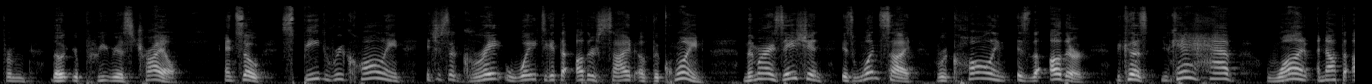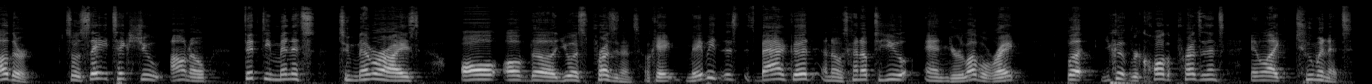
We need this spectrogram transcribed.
from the, your previous trial. And so speed recalling is just a great way to get the other side of the coin. Memorization is one side, recalling is the other because you can't have one and not the other. So say it takes you, I don't know, 50 minutes to memorize all of the U.S. presidents. Okay, maybe it's, it's bad, good. I know it's kind of up to you and your level, right? But you could recall the presidents in like two minutes.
